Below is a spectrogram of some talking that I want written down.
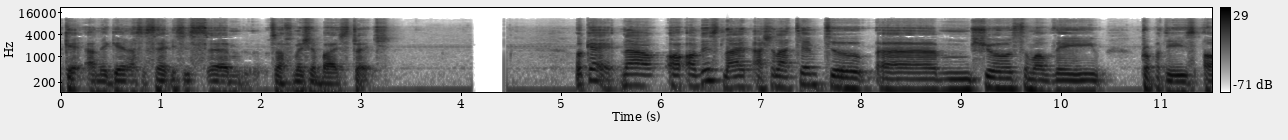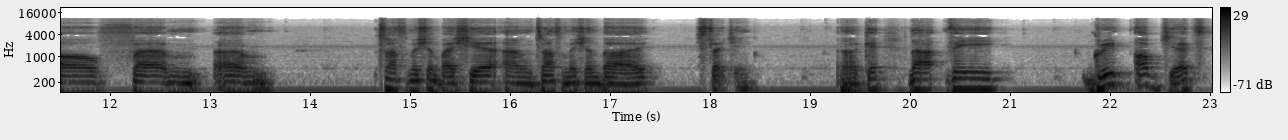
Okay, and again, as I said, this is um, transformation by stretch. Okay, now on this slide, I shall attempt to um, show some of the properties of um, um, transformation by shear and transformation by stretching. Okay, now the green object,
